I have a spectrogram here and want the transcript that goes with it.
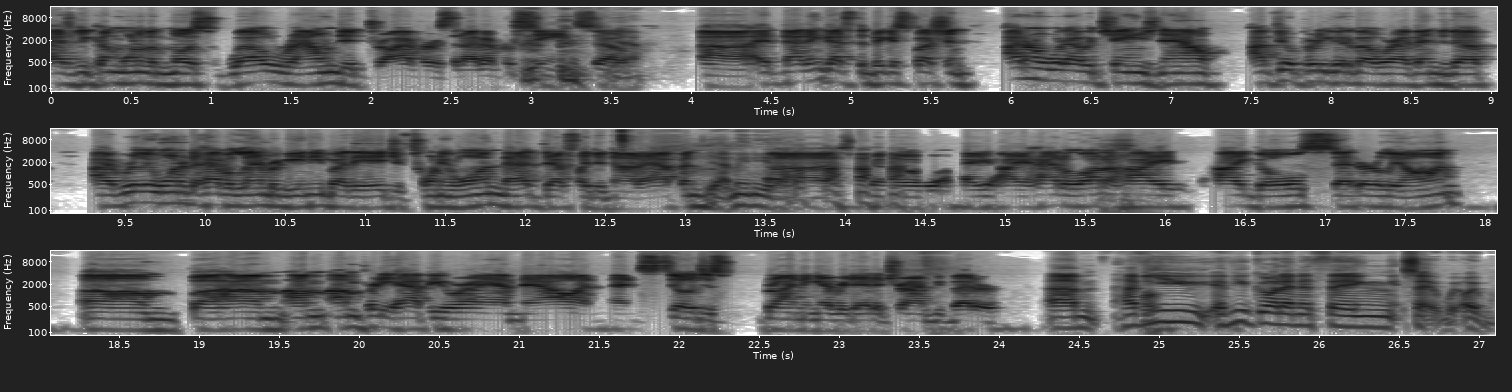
has become one of the most well-rounded drivers that I've ever seen. So yeah. uh, I think that's the biggest question. I don't know what I would change now. I feel pretty good about where I've ended up. I really wanted to have a Lamborghini by the age of 21. That definitely did not happen. Yeah, me neither. uh, so I, I, had a lot of high high goals set early on, um, but I'm, I'm I'm pretty happy where I am now, and, and still just grinding every day to try and be better. Um, have well, you have you got anything? So oh,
